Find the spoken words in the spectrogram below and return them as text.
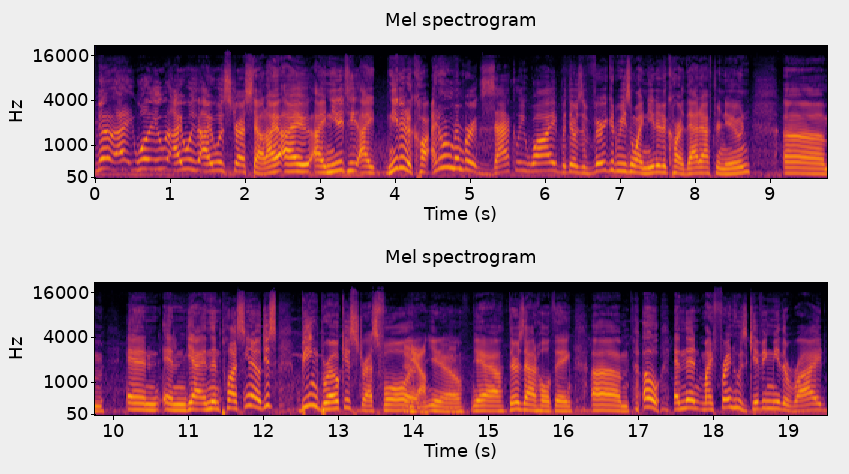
no, I well, it, I was I was stressed out. I, I I needed to I needed a car. I don't remember exactly why, but there was a very good reason why I needed a car that afternoon. Um, and and yeah, and then plus, you know, just being broke is stressful. Yeah. And, you know, yeah, there's that whole thing. Um, oh, and then my friend who was giving me the ride.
